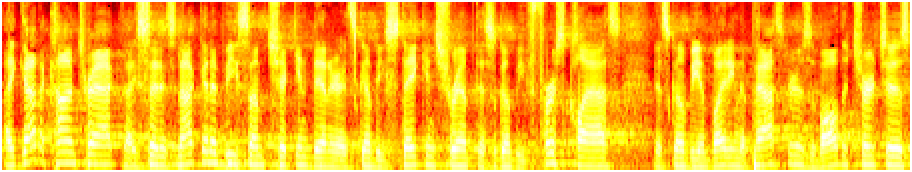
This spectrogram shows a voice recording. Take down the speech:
I got a contract. I said, It's not going to be some chicken dinner. It's going to be steak and shrimp. This is going to be first class. It's going to be inviting the pastors of all the churches.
